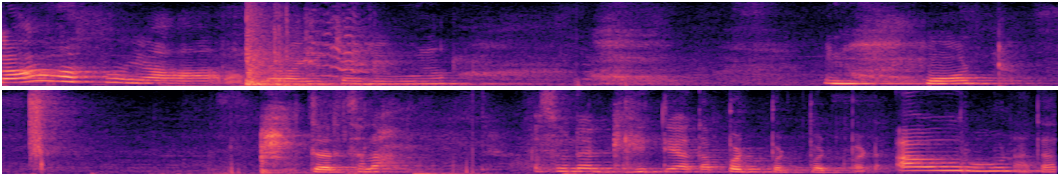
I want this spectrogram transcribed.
का असं यार आपल्या बाईच्या जीवन वॉट तर चला असं ना घेते आता पटपट पटपट. आवरून आता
